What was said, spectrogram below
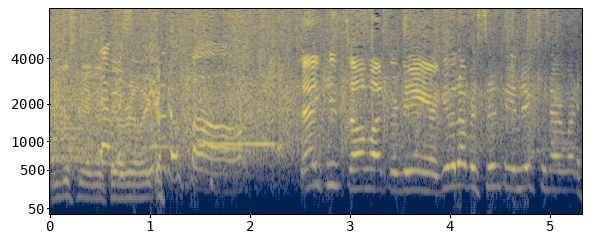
You just made me That feel really good. Thank you so much for being here. Give it up for Cynthia Nixon, everybody.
